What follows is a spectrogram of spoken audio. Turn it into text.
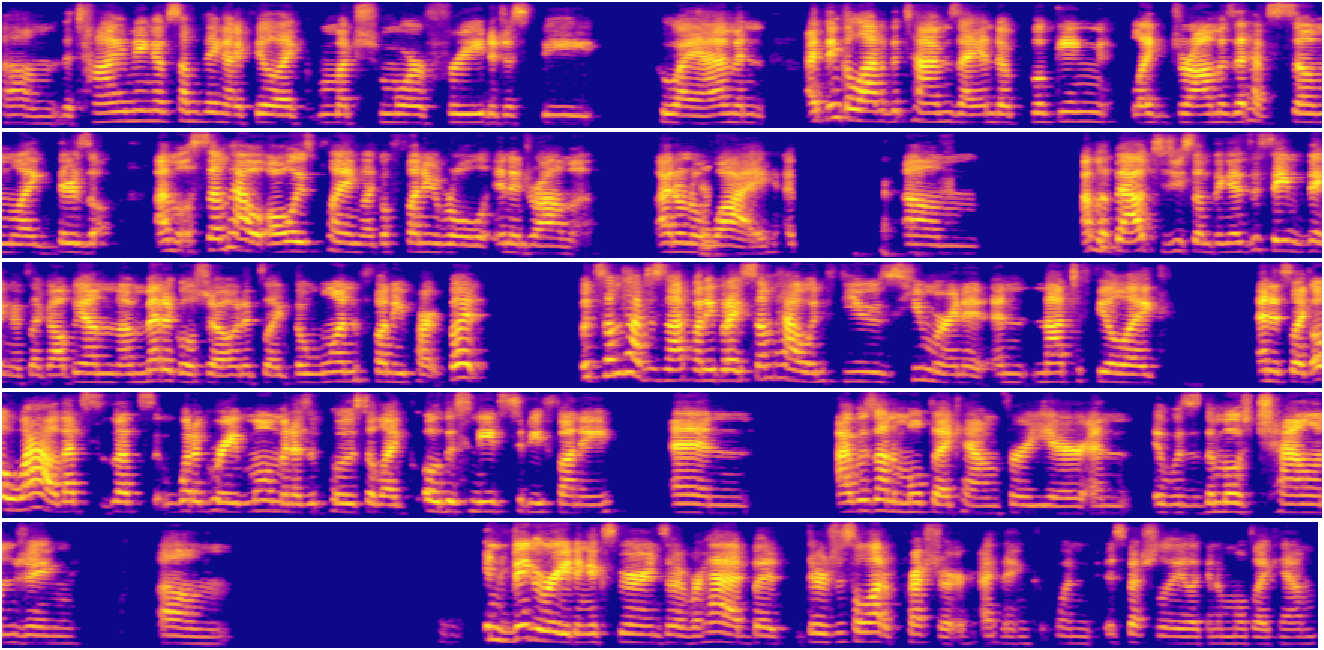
um, the timing of something. I feel like much more free to just be who I am. And I think a lot of the times I end up booking like dramas that have some like there's I'm somehow always playing like a funny role in a drama. I don't know why. Um, I'm about to do something. It's the same thing. It's like I'll be on a medical show and it's like the one funny part, but but sometimes it's not funny, but I somehow infuse humor in it and not to feel like and it's like, oh wow, that's that's what a great moment as opposed to like, oh, this needs to be funny. And I was on a multicam for a year and it was the most challenging um invigorating experience I've ever had, but there's just a lot of pressure, I think, when especially like in a multicam.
